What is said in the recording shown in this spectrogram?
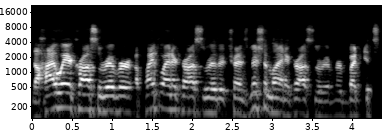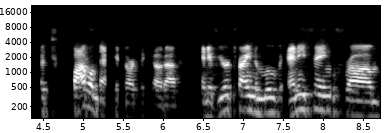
the highway across the river, a pipeline across the river, transmission line across the river, but it's a bottleneck in North Dakota. And if you're trying to move anything from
